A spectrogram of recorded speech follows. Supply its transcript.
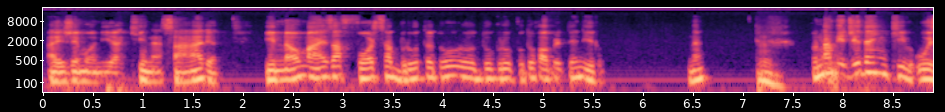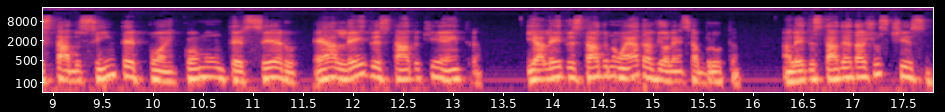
a hegemonia aqui nessa área e não mais a força bruta do, do grupo do Robert De Niro. Né? Hum. Na medida em que o Estado se interpõe como um terceiro, é a lei do Estado que entra. E a lei do Estado não é da violência bruta. A lei do Estado é da justiça.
